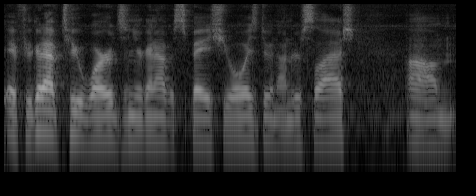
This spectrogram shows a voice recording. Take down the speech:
if you're going to have two words and you're going to have a space, you always do an underslash. Um,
